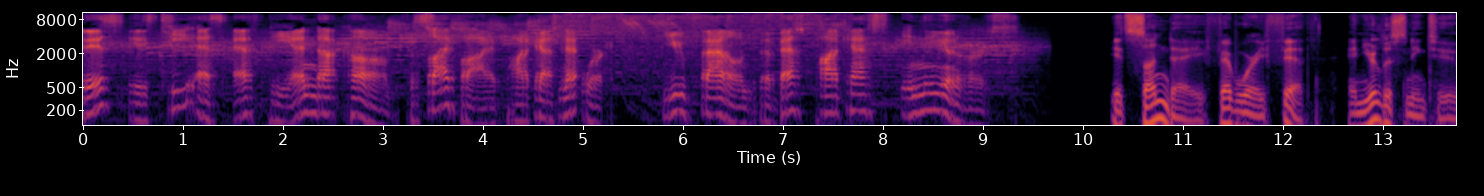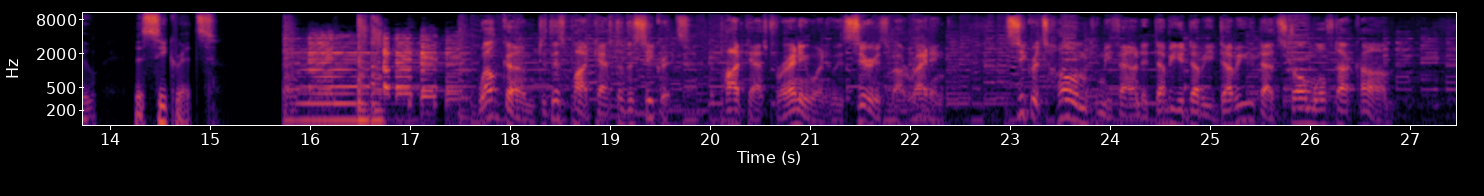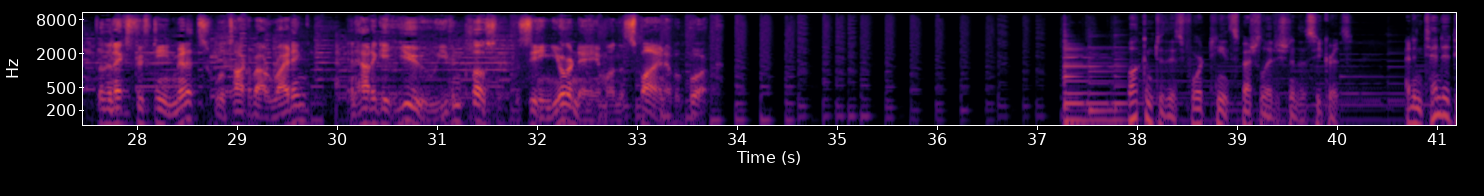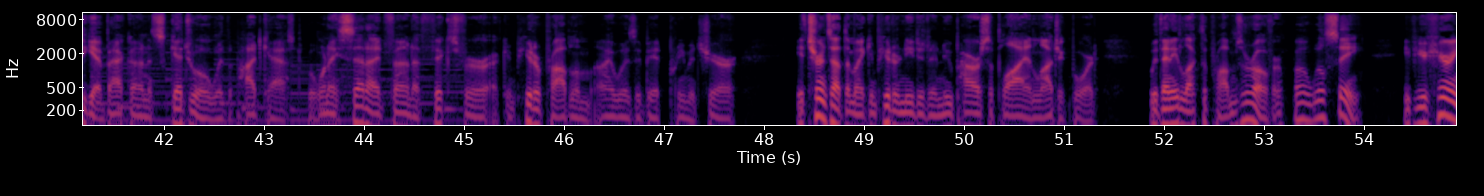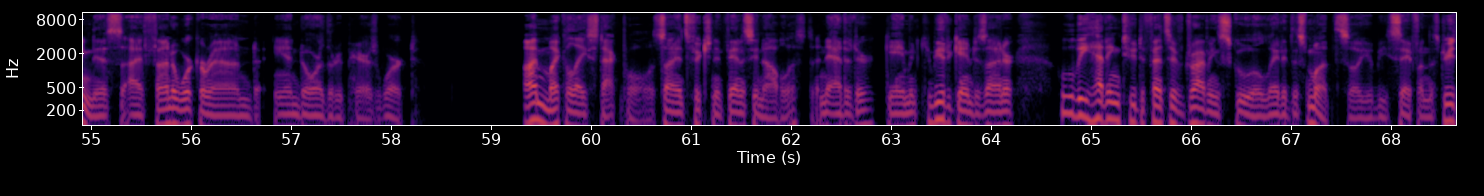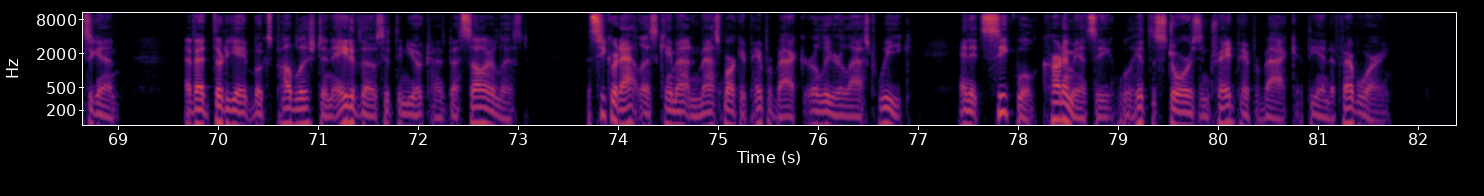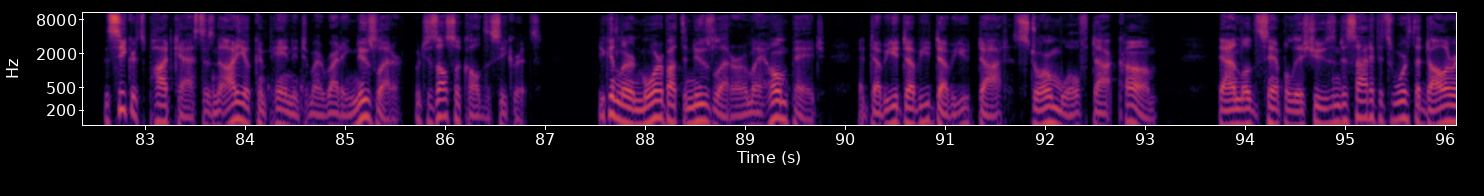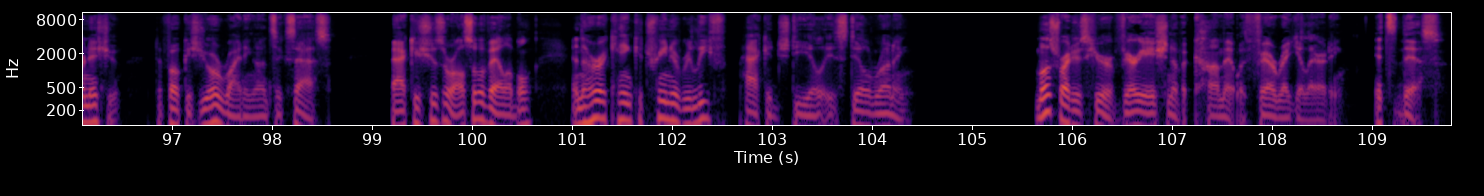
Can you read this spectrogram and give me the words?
This is TSFPN.com, the sci fi podcast network. You found the best podcast in the universe. It's Sunday, February 5th, and you're listening to The Secrets. Welcome to this podcast of The Secrets, a podcast for anyone who is serious about writing. The Secrets home can be found at www.stormwolf.com. For the next 15 minutes, we'll talk about writing and how to get you even closer to seeing your name on the spine of a book. Welcome to this 14th special edition of The Secrets. I'd intended to get back on a schedule with the podcast, but when I said I'd found a fix for a computer problem, I was a bit premature. It turns out that my computer needed a new power supply and logic board. With any luck, the problems are over, but we'll see. If you're hearing this, I've found a workaround and or the repairs worked. I'm Michael A. Stackpole, a science fiction and fantasy novelist, an editor, game and computer game designer who will be heading to defensive driving school later this month, so you'll be safe on the streets again. I've had 38 books published, and eight of those hit the New York Times bestseller list. A Secret Atlas came out in mass market paperback earlier last week, and its sequel, Cartomancy, will hit the stores in trade paperback at the end of February. The Secrets podcast is an audio companion to my writing newsletter, which is also called The Secrets. You can learn more about the newsletter on my homepage at www.stormwolf.com. Download the sample issues and decide if it's worth a dollar an issue to focus your writing on success. Back issues are also available, and the Hurricane Katrina relief package deal is still running. Most writers hear a variation of a comment with fair regularity. It's this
